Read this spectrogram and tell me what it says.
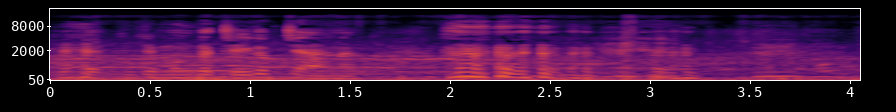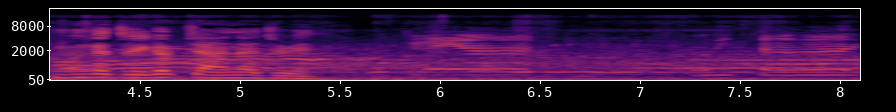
이제 뭔가 즐겁지 않아. 뭔가 즐겁지 않아, 우리 딸.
